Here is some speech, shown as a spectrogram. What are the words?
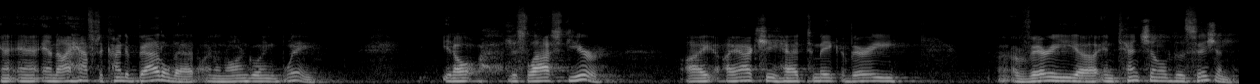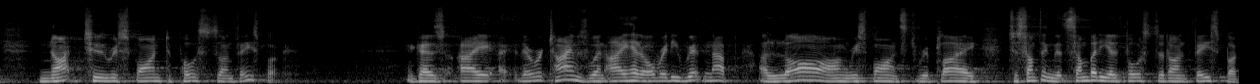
And, and, and I have to kind of battle that in an ongoing way. You know, this last year, I, I actually had to make a very, a very uh, intentional decision not to respond to posts on Facebook because I, there were times when I had already written up a long response to reply to something that somebody had posted on Facebook,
